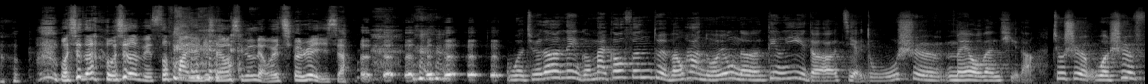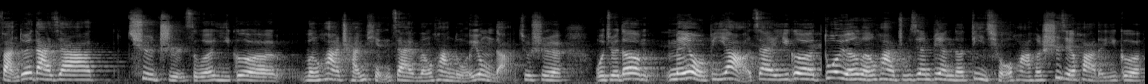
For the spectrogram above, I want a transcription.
我现在，我现在每次发言之前要先跟两位确认一下。我觉得那个麦高芬对文化挪用的定义的解读是没有问题的，就是我是反对大家。去指责一个文化产品在文化挪用的，就是我觉得没有必要。在一个多元文化逐渐变得地球化和世界化的一个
